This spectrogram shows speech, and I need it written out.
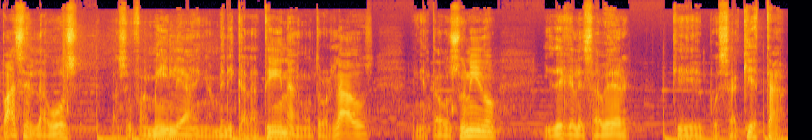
Pasen la voz a su familia en América Latina, en otros lados, en Estados Unidos y déjele saber que pues aquí está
